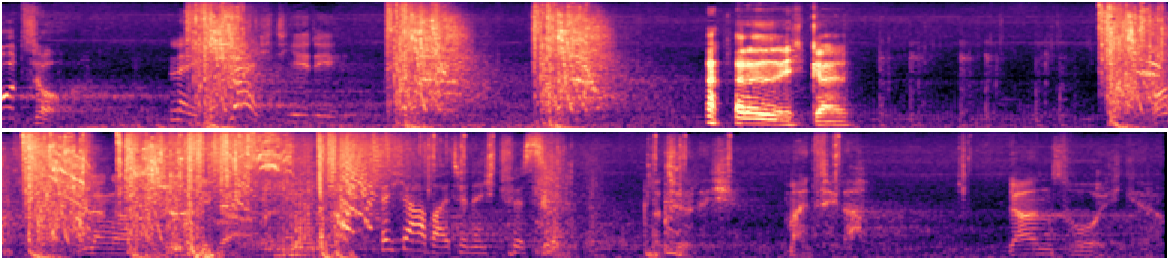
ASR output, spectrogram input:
Gut so. Nicht schlecht, Jedi. das ist echt geil. Ich arbeite nicht für Sie. Natürlich. Mein Fehler. Ganz ruhig, Kerl.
